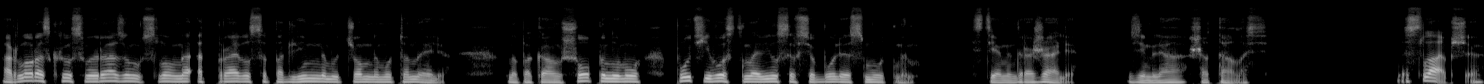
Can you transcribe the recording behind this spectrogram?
Орло раскрыл свой разум, словно отправился по длинному темному тоннелю, но пока он шел по нему, путь его становился все более смутным. Стены дрожали, земля шаталась. «Слабше,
